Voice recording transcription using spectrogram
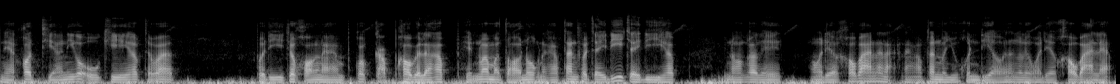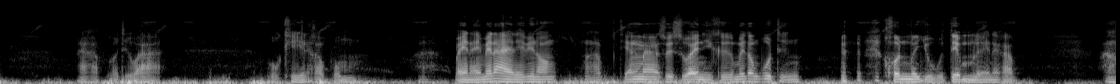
เนี่ยข้อเถียงนี้ก็โอเคครับ แต่ว่าพอดีเจ้าของนาก็กลับเข้าไปแล้วครับ เห็นว่ามาต่อนกนะครับ ท่านก็ใจดีใจดีครับน้องก็เลยเดี๋ยวเข้าบ้านแล้วล่ะนะครับ ท่านมาอยู่คนเดียวท่านก็เลยว่าเดี๋ยวเข้าบ้านแล้วนะครับ ก็ถือว่า อเคแล้วครับ ผมไปไหนไม่ได้เลยพี่น้องนะครับเถียงนาสวยๆนี่คือไม่ต้องพูดถึง คนมาอยู่เต็มเลยนะครับเอา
